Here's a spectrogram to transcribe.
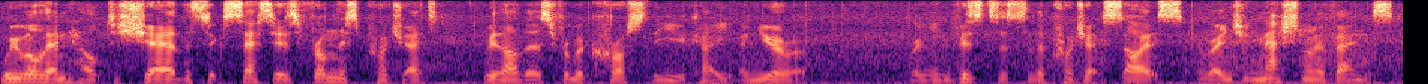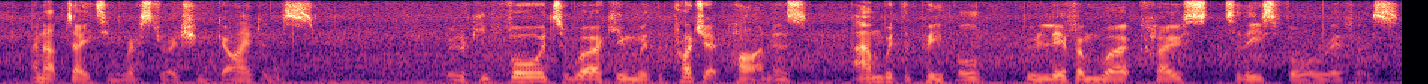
we will then help to share the successes from this project with others from across the UK and Europe bringing visitors to the project sites, arranging national events and updating restoration guidance. We're looking forward to working with the project partners and with the people who live and work close to these four rivers.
